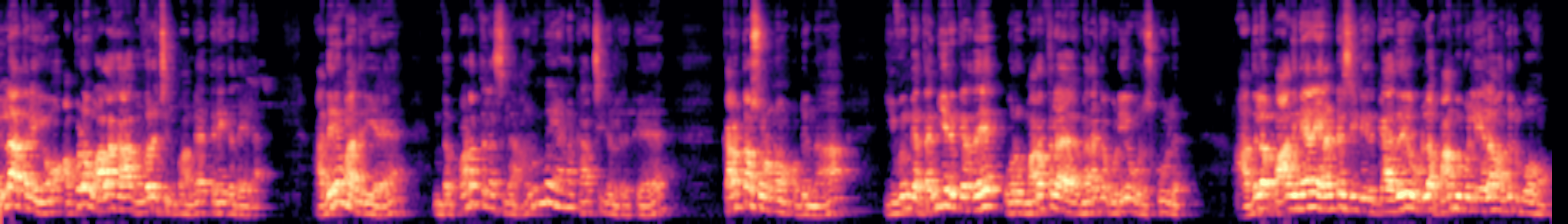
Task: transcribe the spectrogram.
எல்லாத்துலயும் அவ்வளவு அழகா விவரிச்சிருப்பாங்க திரைக்கதையில. அதே மாதிரியே இந்த படத்துல சில அருமையான காட்சிகள் இருக்கு. கரெக்டா சொல்லணும் அப்படின்னா இவங்க தங்கி இருக்கிறதே ஒரு மரத்துல மிதக்கக்கூடிய ஒரு ஸ்கூலு அதுல பாதி நேரம் எலக்ட்ரிசிட்டி இருக்காது உள்ள பாம்பு பிள்ளையெல்லாம் எல்லாம் வந்துட்டு போகும்.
